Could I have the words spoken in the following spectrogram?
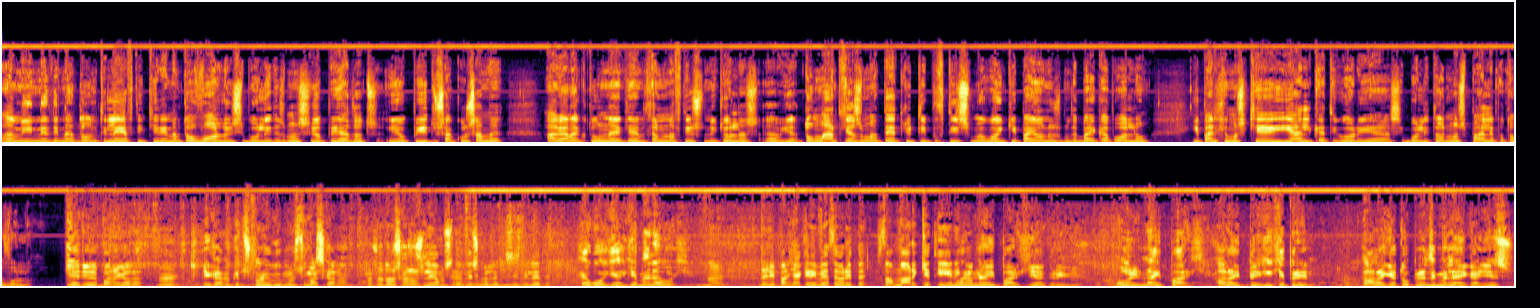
Αν είναι δυνατόν. Τι λέει αυτή η κυρία, είναι από το Βόλο οι συμπολίτες μας, οι οποίοι, εδώ, τους- οι οποίοι τους ακούσαμε, αγανακτούν και θέλουν να φτύσουν κιόλας. Το μάτιασμα τέτοιου τύπου φτύσιμου, εγώ εκεί πάει ο νους μου, δεν πάει κάπου αλλού. Υπάρχει όμως και η άλλη κατηγορία συμπολιτών μας, πάλι από το Βόλο. Γιατί δεν πάνε καλά. Ναι. Είχαμε και τους προηγούμενους, τι μας κάνανε; Περισσότερος κόσμος λέει όμως είναι δύσκολο. Εσεί τι λέτε; Εγώ για, για μένα όχι. Ναι. Δεν υπάρχει ακρίβεια, θεωρείτε, στα μάρκετ και γενικότερα; Μπορεί να υπάρχει η ακρίβεια. Μπορεί να υπάρχει. Αλλά υπήρχε και πριν. Ναι. Αλλά για το πριν δεν μιλάει κανείς.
